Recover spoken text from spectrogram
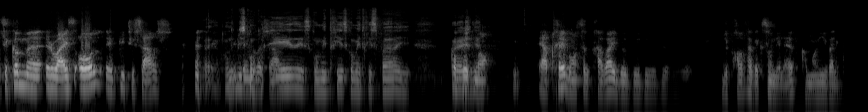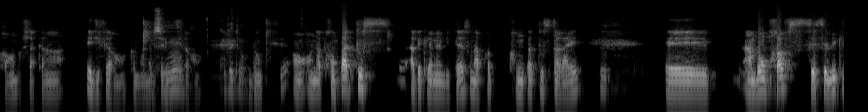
c'est comme euh, Erase All et puis tu charges. on oublie ce qu'on maîtrise, ce qu'on maîtrise, ce qu'on maîtrise pas. Et... Complètement. et après, bon, c'est le travail de, du prof avec son élève, comment il va le prendre. Chacun est différent. Comment Absolument. Est différent. Complètement. Donc, on n'apprend pas tous avec la même vitesse, on n'apprend pas tous pareil. Mm. Et un bon prof, c'est celui qui,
